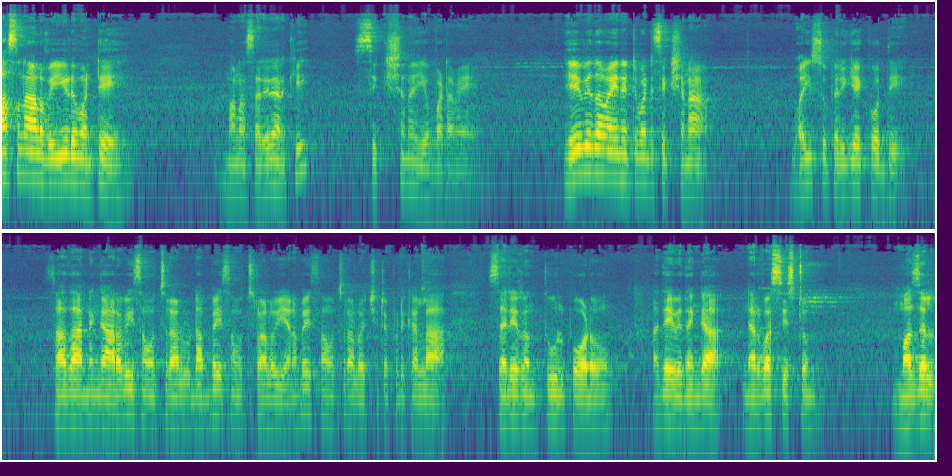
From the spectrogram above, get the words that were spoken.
ఆసనాలు వేయడం అంటే మన శరీరానికి శిక్షణ ఇవ్వడమే ఏ విధమైనటువంటి శిక్షణ? వయసు పెరిగే కొద్దీ సాధారణంగా అరవై సంవత్సరాలు డెబ్బై సంవత్సరాలు ఎనభై సంవత్సరాలు వచ్చేటప్పటికల్లా శరీరం తూలిపోవడం అదేవిధంగా నర్వస్ సిస్టమ్ మజిల్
